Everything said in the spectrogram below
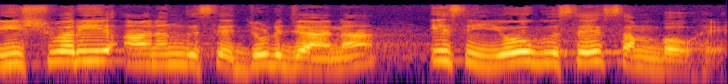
ईश्वरीय आनंद से जुड़ जाना, इस योग से संभव है।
